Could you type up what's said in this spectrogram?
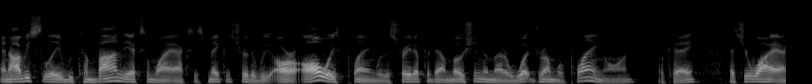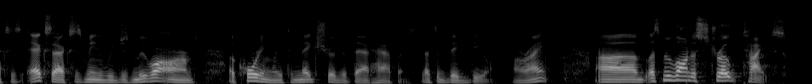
And obviously, we combine the X and Y axis, making sure that we are always playing with a straight up and down motion no matter what drum we're playing on. Okay? That's your Y axis. X axis means we just move our arms accordingly to make sure that that happens. That's a big deal. All right? Um, let's move on to stroke types.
